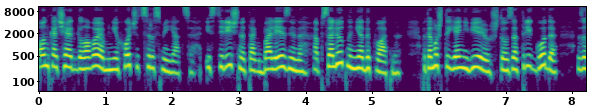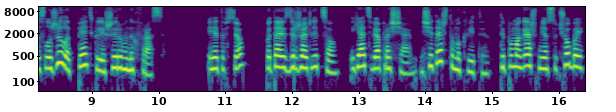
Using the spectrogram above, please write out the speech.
Он качает головой, а мне хочется рассмеяться. Истерично так, болезненно, абсолютно неадекватно. Потому что я не верю, что за три года заслужила пять клишированных фраз. И это все? Пытаюсь держать лицо. Я тебя прощаю. Считай, что мы квиты. Ты помогаешь мне с учебой,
